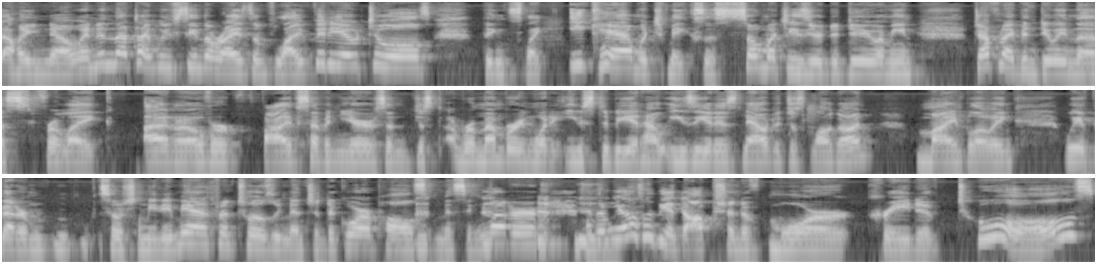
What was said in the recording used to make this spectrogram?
I know. And in that time, we've seen the rise of live video tools, things like Ecamm, which makes this so much easier to do. I mean, Jeff and I have been doing this for like, I don't know, over five, seven years, and just remembering what it used to be and how easy it is now to just log on, mind blowing. We have better mm, social media management tools. We mentioned Agorapulse, Missing Letter, and then we also have the adoption of more creative tools.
